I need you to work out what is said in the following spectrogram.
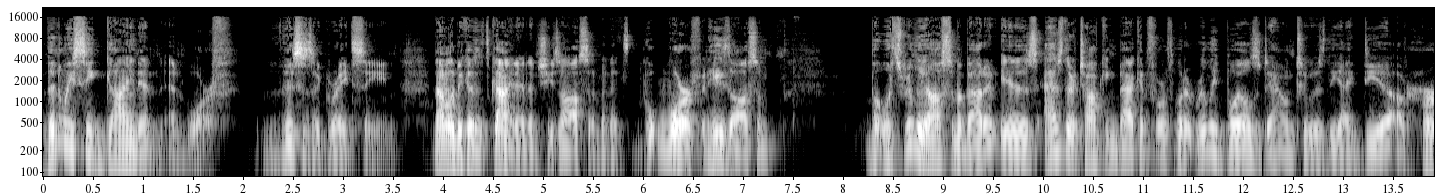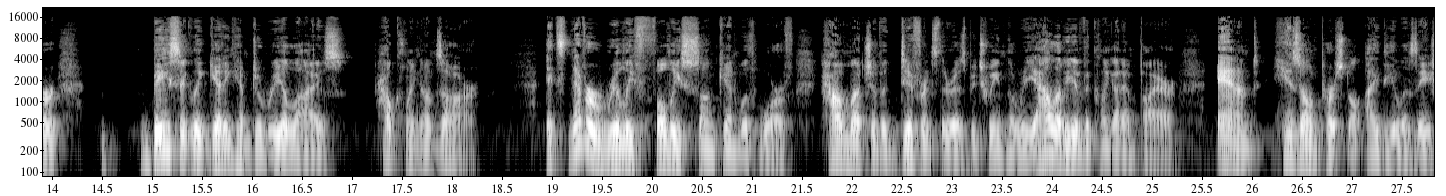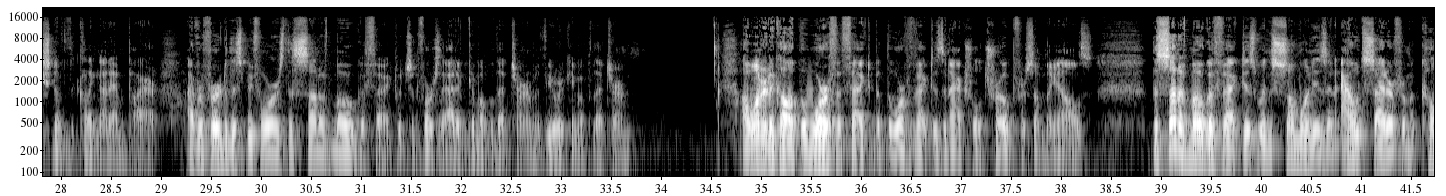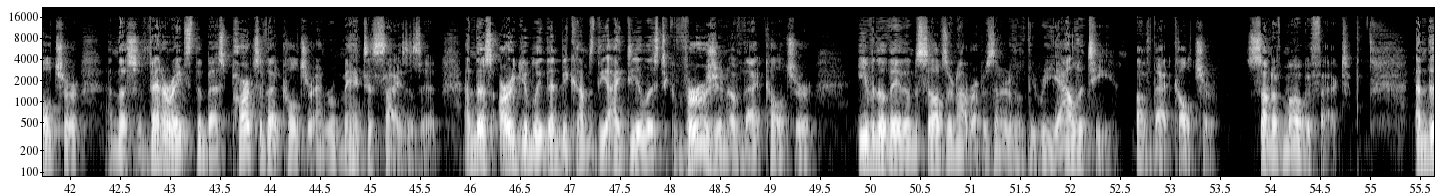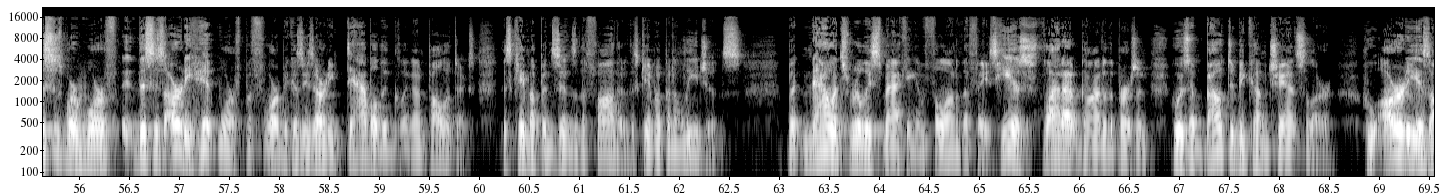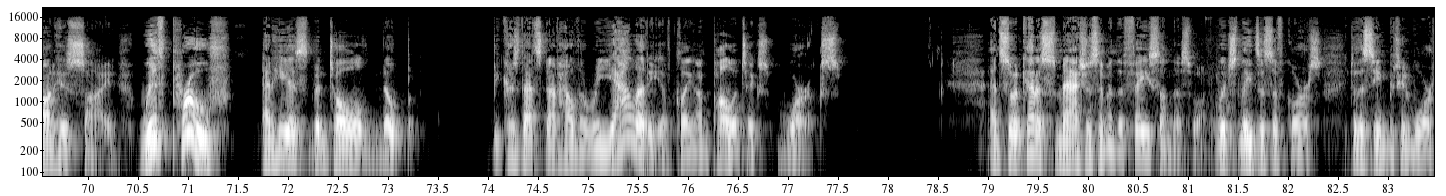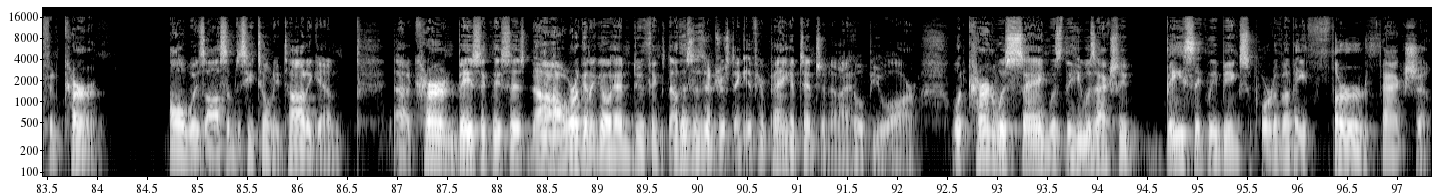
Then we see Guinan and Worf. This is a great scene. Not only because it's Guinan and she's awesome, and it's Worf and he's awesome, but what's really awesome about it is as they're talking back and forth, what it really boils down to is the idea of her basically getting him to realize how Klingons are. It's never really fully sunk in with Worf how much of a difference there is between the reality of the Klingon Empire and his own personal idealization of the Klingon Empire. I've referred to this before as the son of Mogh effect, which unfortunately I didn't come up with that term. A viewer came up with that term. I wanted to call it the Worf effect, but the Worf effect is an actual trope for something else. The son of Mogh effect is when someone is an outsider from a culture and thus venerates the best parts of that culture and romanticizes it, and thus arguably then becomes the idealistic version of that culture, even though they themselves are not representative of the reality of that culture. Son of Mogh effect. And this is where Worf, this has already hit Worf before because he's already dabbled in Klingon politics. This came up in Sins of the Father. This came up in Allegiance. But now it's really smacking him full on in the face. He has flat out gone to the person who is about to become chancellor, who already is on his side, with proof, and he has been told, nope. Because that's not how the reality of Klingon politics works. And so it kind of smashes him in the face on this one, which leads us, of course, to the scene between Worf and Kurn. Always awesome to see Tony Todd again uh, Kurn basically says, no, we're going to go ahead and do things. Now, this is interesting. If you're paying attention, and I hope you are, what Kurn was saying was that he was actually basically being supportive of a third faction.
